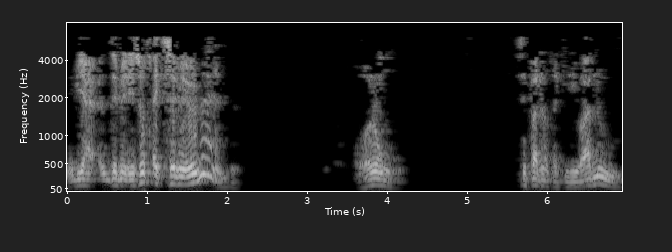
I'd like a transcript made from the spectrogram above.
eh bien, d'aimer les autres et de s'aimer eux-mêmes. Oh C'est pas notre équilibre à nous.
